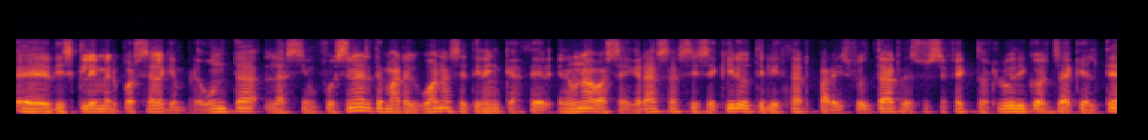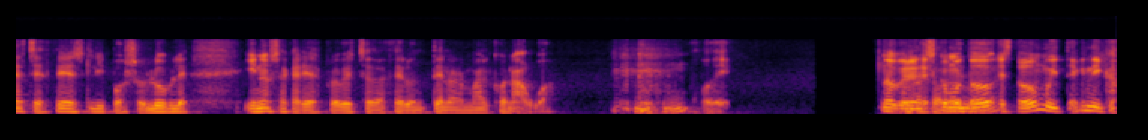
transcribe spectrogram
Eh, disclaimer por si alguien pregunta, las infusiones de marihuana se tienen que hacer en una base grasa si se quiere utilizar para disfrutar de sus efectos lúdicos, ya que el THC es liposoluble y no sacarías provecho de hacer un té normal con agua. Joder. No, pero es como todo, es todo muy técnico.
